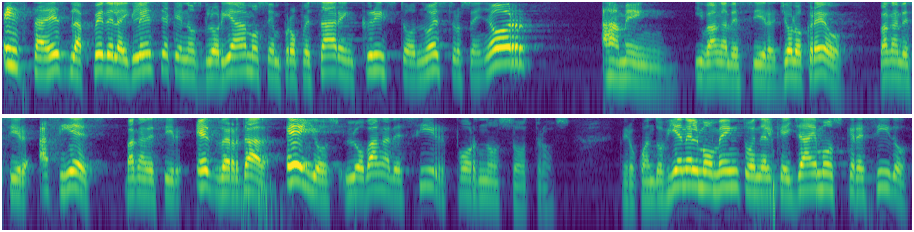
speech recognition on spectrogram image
esta es la fe de la iglesia que nos gloriamos en profesar en Cristo nuestro Señor. Amén. Y van a decir, yo lo creo, van a decir, así es, van a decir, es verdad. Ellos lo van a decir por nosotros. Pero cuando viene el momento en el que ya hemos crecido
